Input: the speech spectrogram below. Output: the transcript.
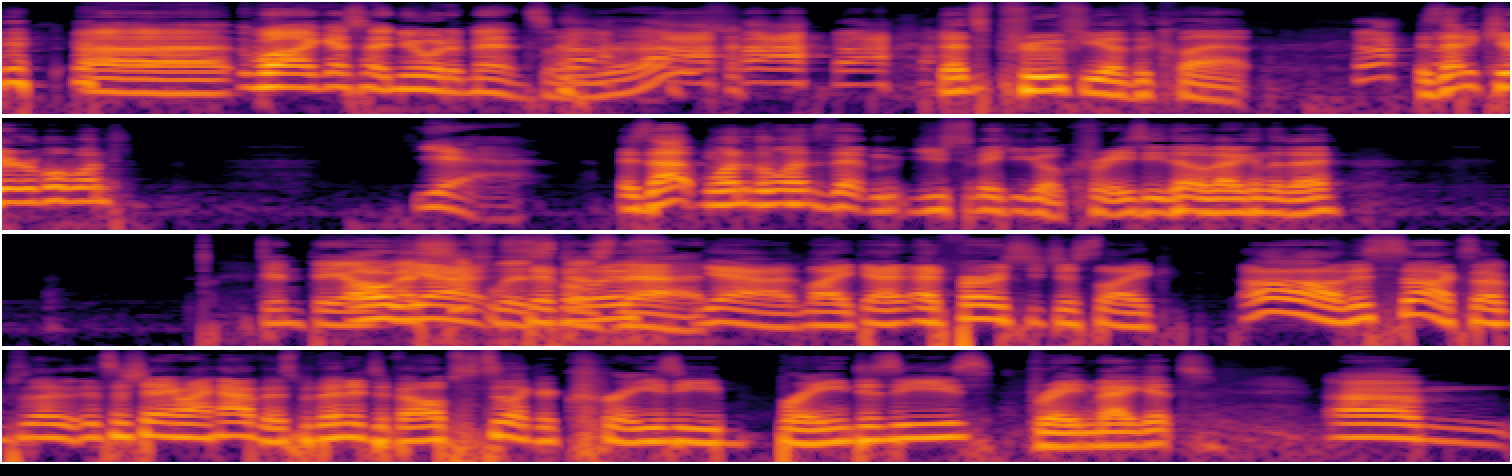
Uh, well, I guess I knew what it meant. So That's proof you have the clap. Is that a curable one? yeah, Is that one of the ones that m- used to make you go crazy though back in the day? didn't they? All, oh uh, yeah, syphilis, syphilis. does that. Yeah, like at, at first it's just like, oh, this sucks. I'm, so- it's a shame I have this, but then it develops into like a crazy brain disease. Brain maggots. Um,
